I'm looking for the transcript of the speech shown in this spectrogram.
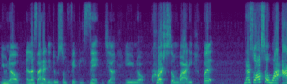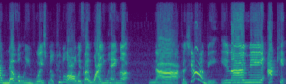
you know, unless I had to do some 50 Cent junk and, you know, crush somebody. But that's also why I never leave voicemails. People are always like, why you hang up? Nah, because y'all be, you know what I mean? I can't.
